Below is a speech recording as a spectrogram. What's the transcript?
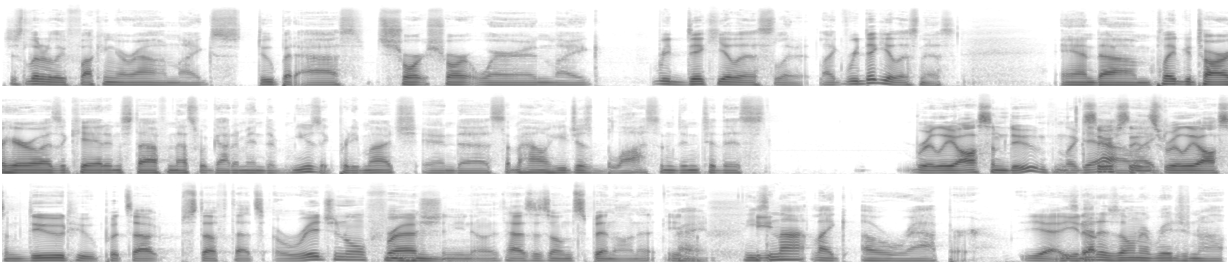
Just literally fucking around like stupid ass short short wearing like ridiculous like ridiculousness. And um, played Guitar Hero as a kid and stuff, and that's what got him into music pretty much. And uh, somehow he just blossomed into this really awesome dude. Like Yeah, seriously, this really awesome dude who puts out stuff that's original, fresh, and you know it has his own spin on it. You Mm-hmm. right. Know? He's He- not like a rapper. yeah, He's you got know, his own original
